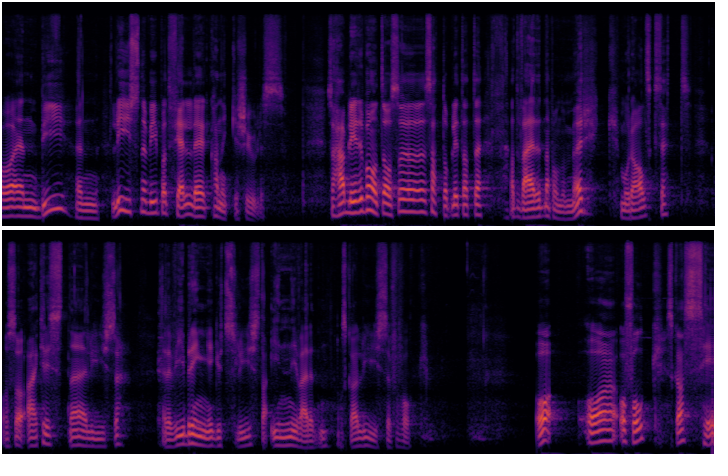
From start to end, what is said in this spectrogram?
Og en by, en lysende by på et fjell, det kan ikke skjules. Så her blir det på en måte også satt opp litt at, at verden er på måte mørk moralsk sett. Og så er kristne lyset. Eller vi bringer Guds lys da, inn i verden og skal lyse for folk. Og, og, og folk skal se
